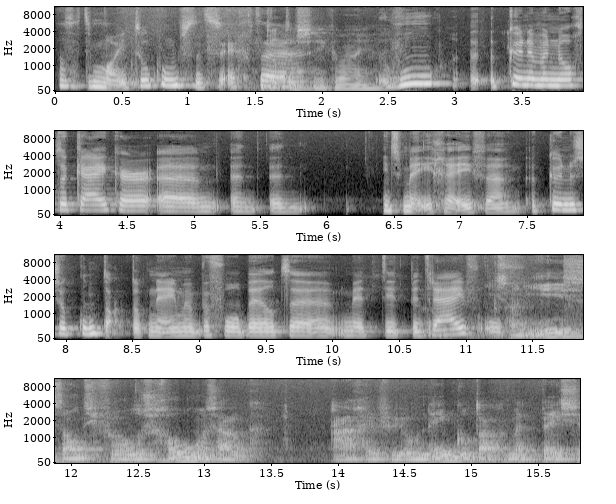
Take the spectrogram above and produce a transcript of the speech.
Dat is een mooie toekomst. Dat is echt... Dat eh, is zeker waar. ja. Hoe kunnen we nog de kijker eh, een- een- iets meegeven? Kunnen ze contact opnemen bijvoorbeeld eh, met dit bedrijf? Of... in eerste instantie vooral de school, maar zou ik aangeven, joh, neem contact met PC,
